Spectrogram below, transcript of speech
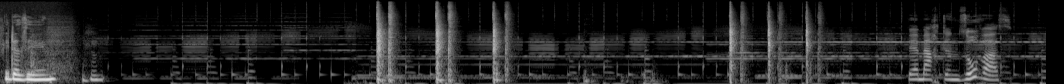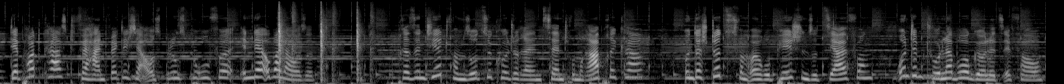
Wiedersehen. Wer macht denn sowas? Der Podcast für handwerkliche Ausbildungsberufe in der Oberlausitz. Präsentiert vom soziokulturellen Zentrum Raprika, unterstützt vom Europäischen Sozialfonds und dem Tonlabor Görlitz e.V.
